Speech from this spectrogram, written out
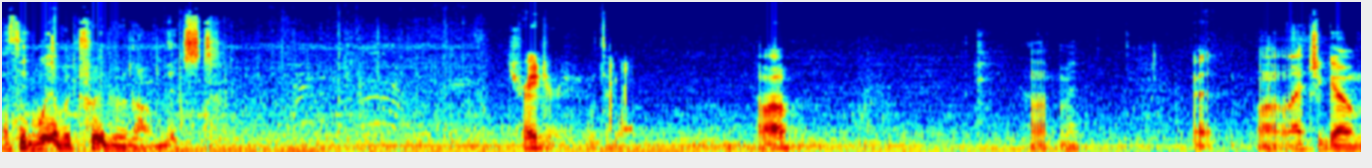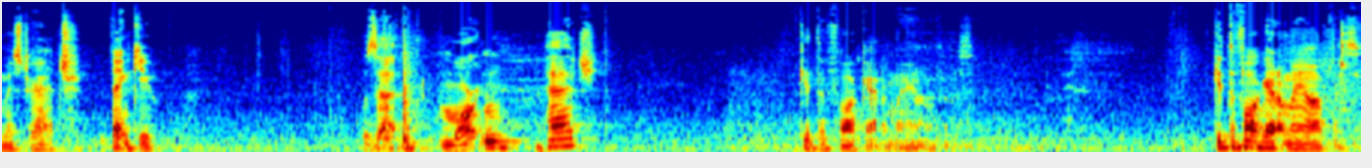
I think we have a traitor in our midst. Traitor? What the- Hello? Hello, man. But I'll let you go, Mr. Hatch. Thank you. Was that Martin Hatch? Get the fuck out of my office. Get the fuck out of my office.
